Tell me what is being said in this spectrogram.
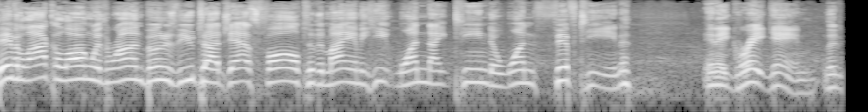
David Locke, along with Ron Boone, as the Utah Jazz fall to the Miami Heat 119 to 115 in a great game. The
